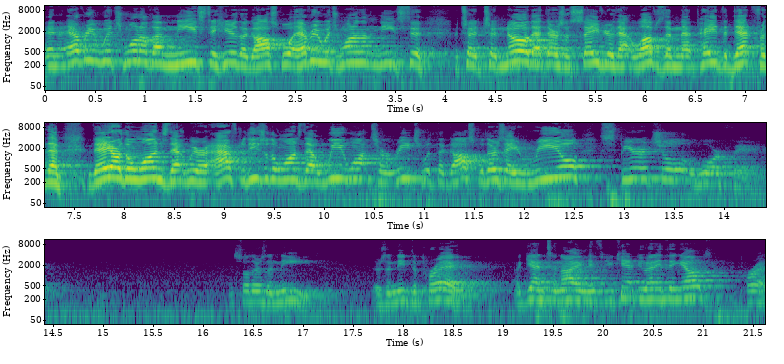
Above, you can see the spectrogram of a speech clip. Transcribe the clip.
And every every which one of them needs to hear the gospel. Every which one of them needs to, to, to know that there's a Savior that loves them, that paid the debt for them. They are the ones that we are after. These are the ones that we want to reach with the gospel. There's a real spiritual warfare. And so there's a need. There's a need to pray. Again, tonight, if you can't do anything else, pray.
